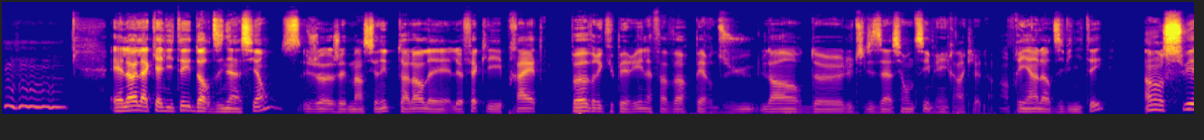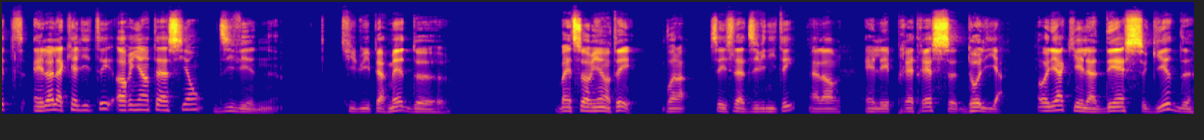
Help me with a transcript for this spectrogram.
Elle a la qualité d'ordination. J'ai mentionné tout à l'heure le, fait que les prêtres peuvent récupérer la faveur perdue lors de l'utilisation de ces miracles-là, en priant leur divinité. Ensuite, elle a la qualité orientation divine, qui lui permet de ben, de s'orienter. Voilà, c'est la divinité. Alors, elle est prêtresse d'Olia. Olia qui est la déesse guide,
